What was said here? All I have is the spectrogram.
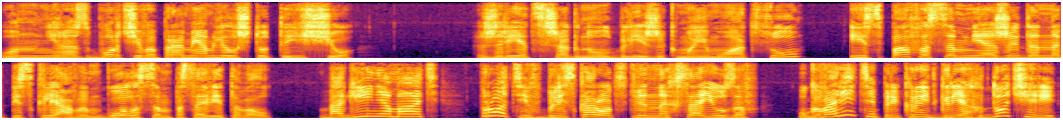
Он неразборчиво промямлил что-то еще. Жрец шагнул ближе к моему отцу и с пафосом неожиданно писклявым голосом посоветовал. «Богиня-мать против близкородственных союзов. Уговорите прикрыть грех дочери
